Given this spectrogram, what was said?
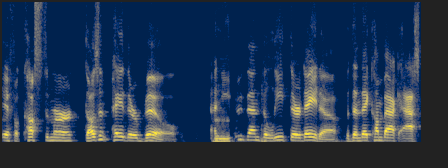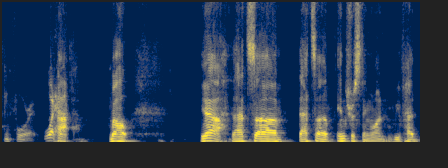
if a customer doesn't pay their bill and mm-hmm. you then delete their data, but then they come back asking for it? What happens? Ah, well, yeah, that's uh, that's a interesting one. We've had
